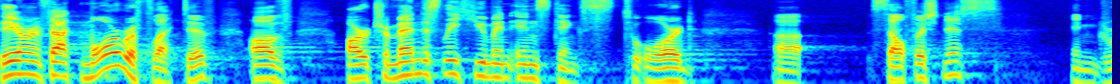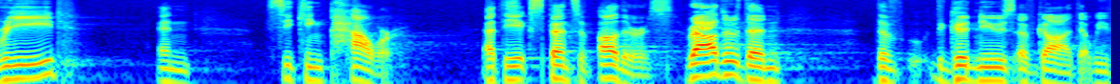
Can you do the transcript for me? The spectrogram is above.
They are, in fact, more reflective of our tremendously human instincts toward uh, selfishness and greed and seeking power at the expense of others, rather than the, the good news of God that we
